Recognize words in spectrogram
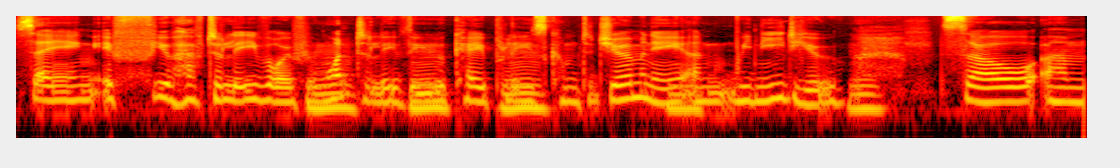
saying if you have to leave or if you Mm, want to leave the mm, UK, please mm, come to Germany mm. and we need you. Mm. So, um,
